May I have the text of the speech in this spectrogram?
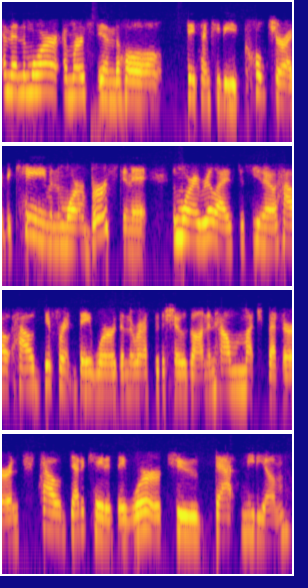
And then the more immersed in the whole daytime TV culture I became, and the more versed in it, the more I realized just you know how how different they were than the rest of the shows on, and how much better, and how dedicated they were to that medium.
